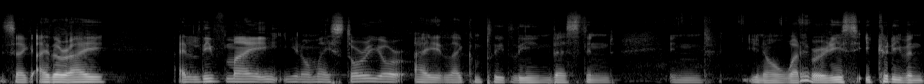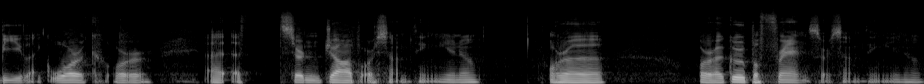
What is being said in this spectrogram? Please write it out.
it's like either I, I live my you know my story or I like completely invest in, in you know whatever it is. It could even be like work or a, a certain job or something, you know, or a, or a group of friends or something, you know.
